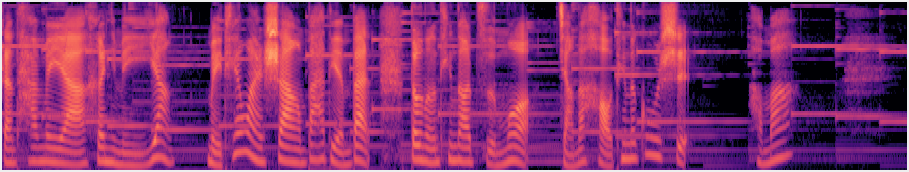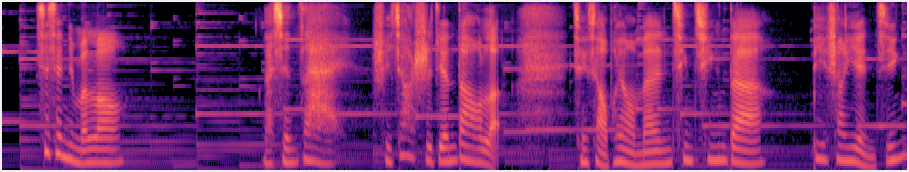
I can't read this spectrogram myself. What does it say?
让他们呀和你们一样，每天晚上八点半都能听到子墨讲的好听的故事，好吗？谢谢你们喽。那现在。睡觉时间到了，请小朋友们轻轻地闭上眼睛，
